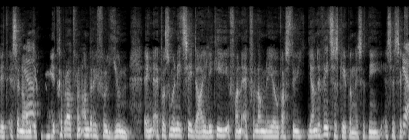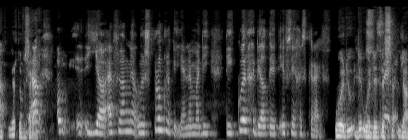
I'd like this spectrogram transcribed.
het is 'n naam ja. jy het gepraat van Andre Viljoen en ek wil sommer net sê daai liedjie van ek verlang na jou was toe Jan de Wet se skepping is dit nie is dit seker verkeerd ja. of is dit reg? Ja, ja, ek verlang na oorspronklike ene maar die die koorgedeelte het FC geskryf. O, die, die, o dit is ja,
